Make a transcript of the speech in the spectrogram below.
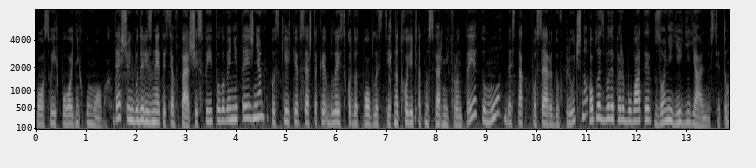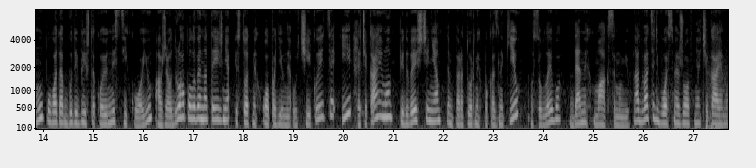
по своїх погодних умовах. Дещо він буде різнитися в першій своїй половині тижня, оскільки все ж таки близько до області надходять атмосферні фронти, тому десь так посереду включно область буде перебувати в зоні їх діяльності. Тому погода буде більш такою нестійкою. А вже от друга половина тижня істотних опадів не очікується, і чекаємо підвищення температурних показників, особливо денних максимумів. На 28 жовтня чекаємо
